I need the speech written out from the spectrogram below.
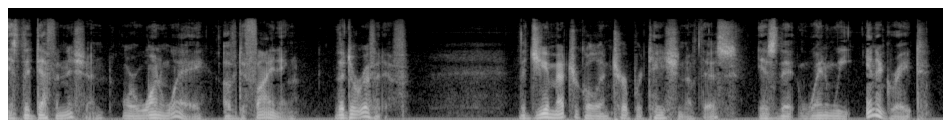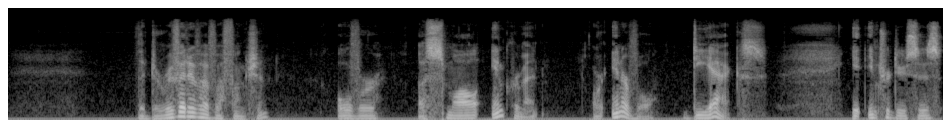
is the definition, or one way, of defining the derivative. The geometrical interpretation of this is that when we integrate the derivative of a function over a small increment or interval dx, it introduces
